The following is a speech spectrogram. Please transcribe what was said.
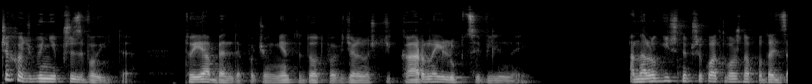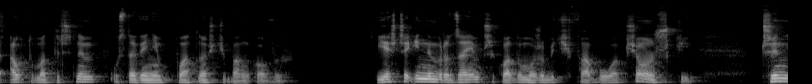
czy choćby nieprzyzwoite, to ja będę pociągnięty do odpowiedzialności karnej lub cywilnej. Analogiczny przykład można podać z automatycznym ustawieniem płatności bankowych. Jeszcze innym rodzajem przykładu może być fabuła książki. Czyn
